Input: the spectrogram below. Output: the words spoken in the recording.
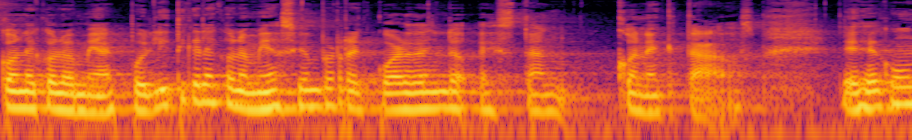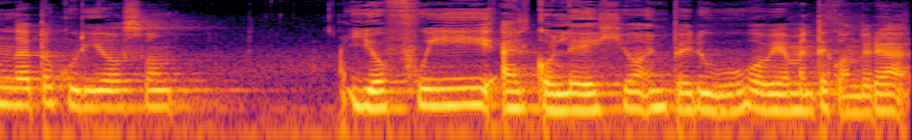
con la economía. La política y la economía siempre, recuérdenlo, están conectados. Les dejo un dato curioso. Yo fui al colegio en Perú, obviamente cuando era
